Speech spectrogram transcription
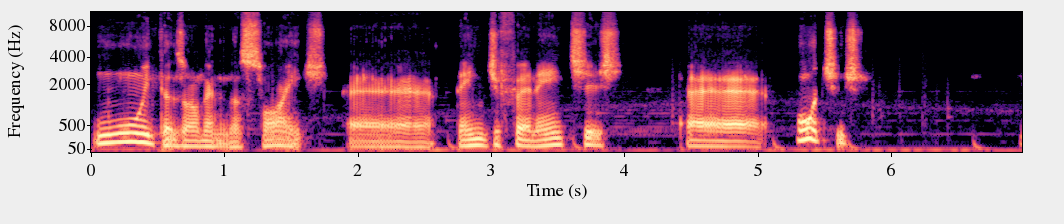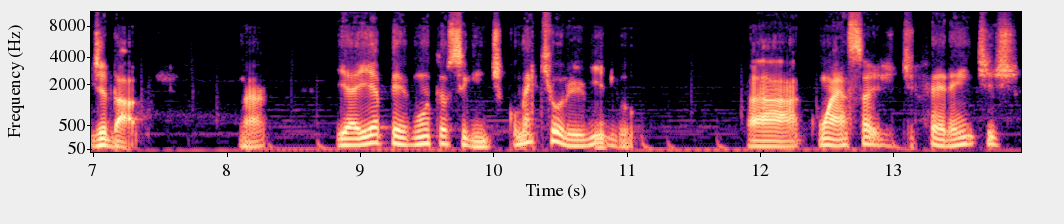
Muitas organizações é, têm diferentes é, fontes de dados. Né? E aí a pergunta é o seguinte: como é que eu lido ah, com essas diferentes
